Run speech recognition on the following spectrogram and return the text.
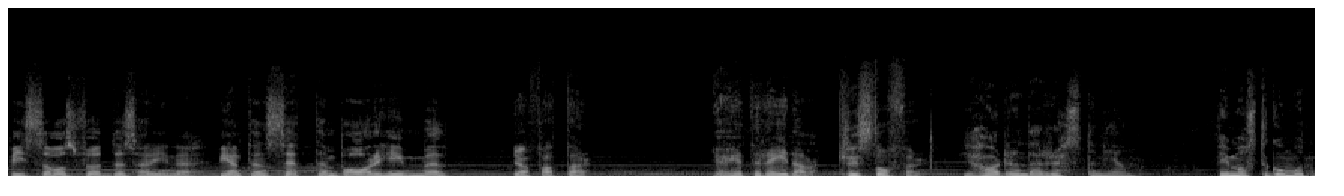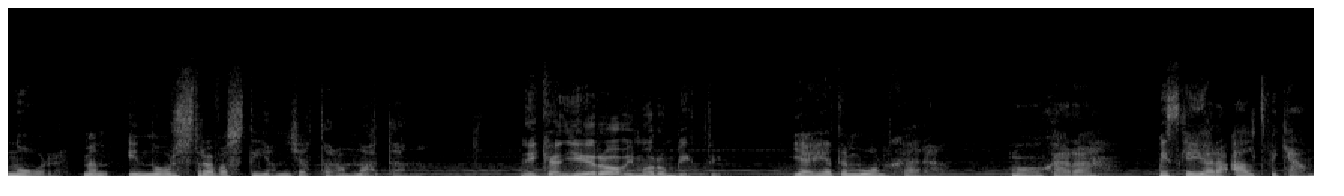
vissa av oss föddes här inne. Vi har inte ens sett en bar himmel. Jag fattar. Jag heter Reidar. Kristoffer. Jag hörde den där rösten igen. Vi måste gå mot norr. Men i norr strövar stenjättar om natten. Ni kan ge er av imorgon bitti. Jag heter Månskära. Månskära, vi ska göra allt vi kan.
